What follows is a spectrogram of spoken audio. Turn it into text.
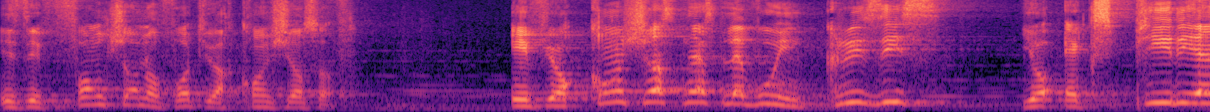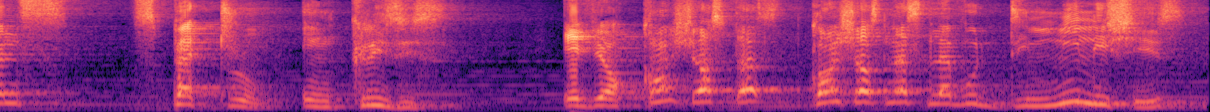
is a function of what you are conscious of. If your consciousness level increases, your experience spectrum increases. If your consciousness, consciousness level diminishes,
